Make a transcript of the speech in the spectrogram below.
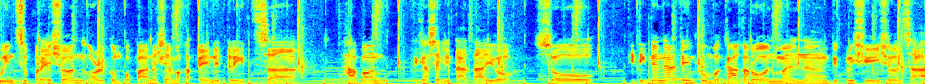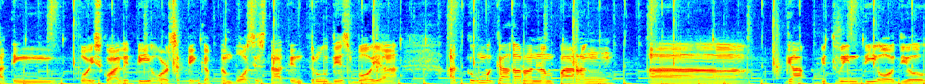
wind suppression or kung paano siya makapenetrate sa habang nagsasalita tayo. So, titignan natin kung magkakaroon man ng depreciation sa ating voice quality or sa pickup ng boses natin through this boya at kung magkakaroon ng parang uh, gap between the audio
